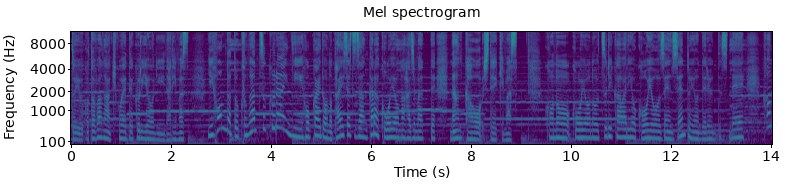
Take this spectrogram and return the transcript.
という言葉が聞こえてくるようになります。日本だと9月くらいに北海道の大雪山から紅葉が始まって南下をしていきます。この紅葉の移り変わりを紅葉前線と呼んでるんですね。関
